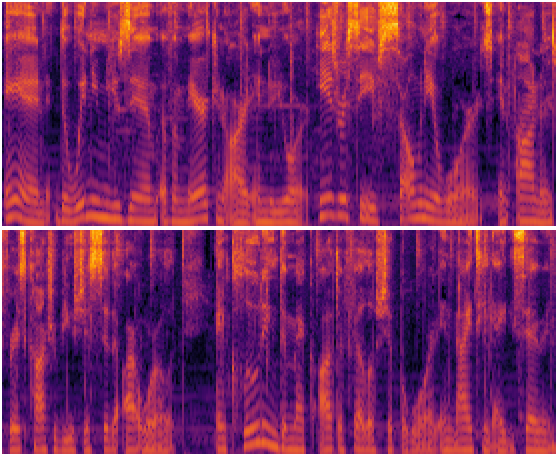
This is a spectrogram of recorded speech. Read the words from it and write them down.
and the Whitney Museum of American Art in New York. He has received so many awards and honors for his contributions to the art world, including the MacArthur Fellowship Award in 1987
